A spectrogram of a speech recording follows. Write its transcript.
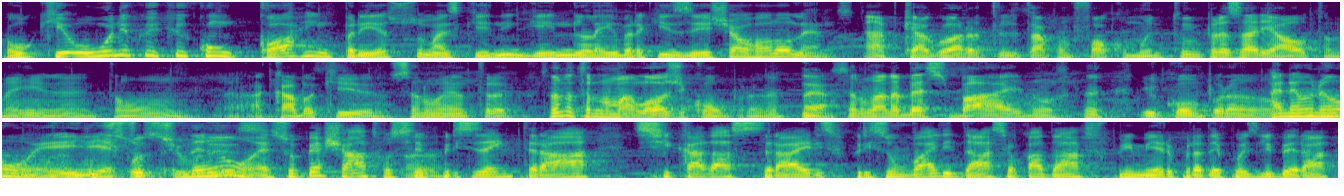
O, que, o único que concorre em preço, mas que ninguém lembra que existe, é o HoloLens. É, porque agora ele tá com foco muito empresarial também, né? Então acaba que você não entra. Você não entra numa loja e compra, né? É. Você não vai na Best Buy no- e compra. Ah, não, não. um- ele um é super, não, desse. Ah. é super chato. Você precisa entrar, se cadastrar, eles precisam validar seu cadastro primeiro para depois liberar.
